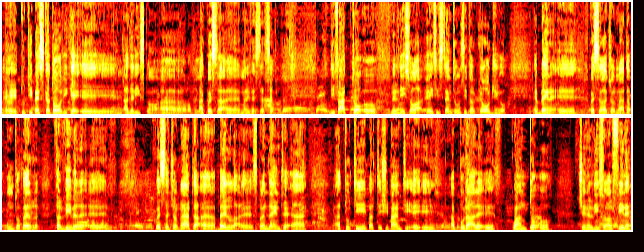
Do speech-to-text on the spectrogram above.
eh, tutti i pescatori che eh, aderiscono a, a questa eh, manifestazione. Di fatto oh, nell'isola è esistente un sito archeologico, ebbene eh, questa è la giornata appunto per far vivere questa giornata bella e splendente a, tutti i partecipanti e, appurare quanto oh, c'è nell'isola al fine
